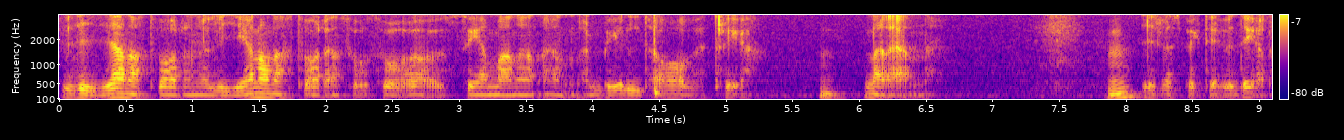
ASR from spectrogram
via nattvarden eller genom nattvarden så, så eh, ser man en, en bild av tre Mm. men en Mm. i respektive del.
